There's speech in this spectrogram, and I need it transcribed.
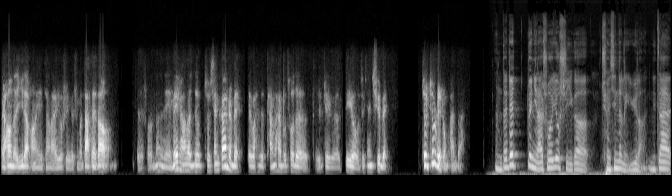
然后呢，医疗行业将来又是一个什么大赛道？就是说，那也没啥了，就就先干着呗，对吧？就谈个还不错的这个 deal，就先去呗。就就是这种判断。嗯，但这对你来说又是一个全新的领域了。你在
